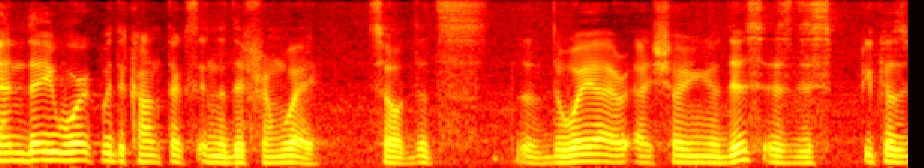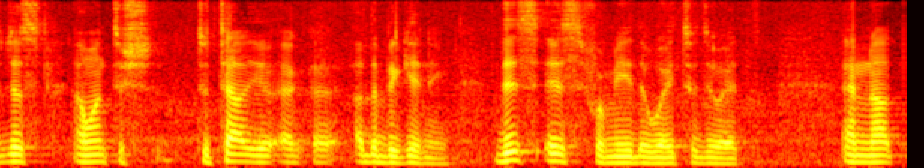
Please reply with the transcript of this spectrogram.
and they work with the context in a different way. So that's the, the way I, I showing you this is this because just I want to to tell you uh, uh, at the beginning. This is for me the way to do it, and not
